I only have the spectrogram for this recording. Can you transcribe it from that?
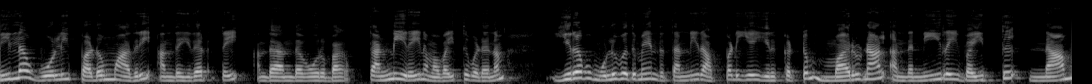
நில ஒளி படும் மாதிரி அந்த இதத்தை அந்த அந்த ஒரு ப தண்ணீரை நம்ம வைத்து விடணும். இரவு முழுவதுமே இந்த தண்ணீர் அப்படியே இருக்கட்டும். மறுநாள் அந்த நீரை வைத்து நாம்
